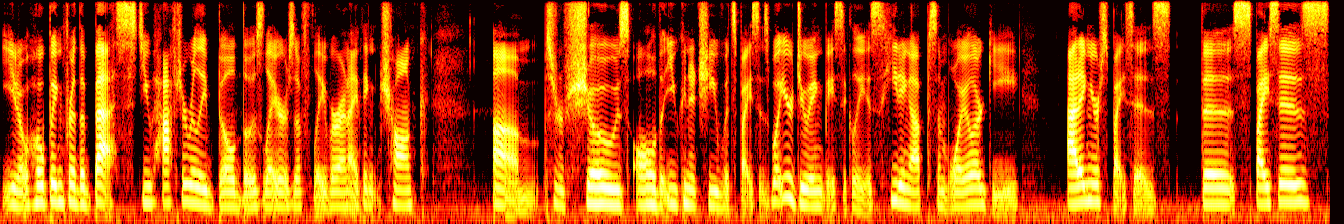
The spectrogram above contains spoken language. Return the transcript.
you know, hoping for the best. You have to really build those layers of flavor and I think chhonk um, sort of shows all that you can achieve with spices. What you're doing basically is heating up some oil or ghee, adding your spices, the spices,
